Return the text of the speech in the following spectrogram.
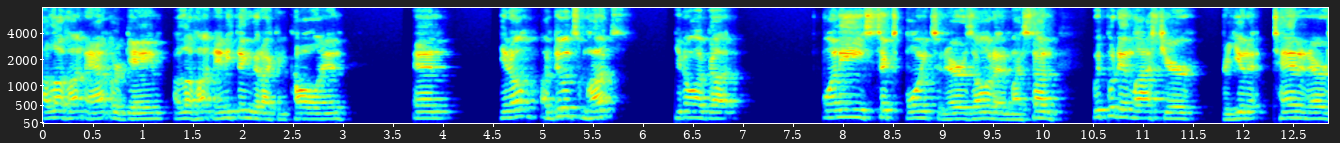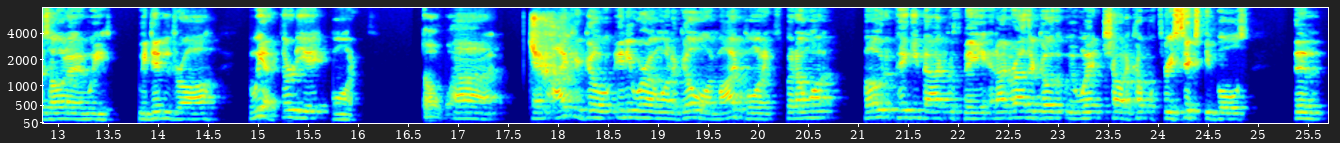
I love hunting antler game. I love hunting anything that I can call in, and you know, I'm doing some hunts. You know, I've got 26 points in Arizona, and my son, we put in last year for Unit 10 in Arizona, and we we didn't draw. We had 38 points. Oh wow! Uh, and I could go anywhere I want to go on my points, but I want Bo to piggyback with me, and I'd rather go that we went and shot a couple 360 bulls than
